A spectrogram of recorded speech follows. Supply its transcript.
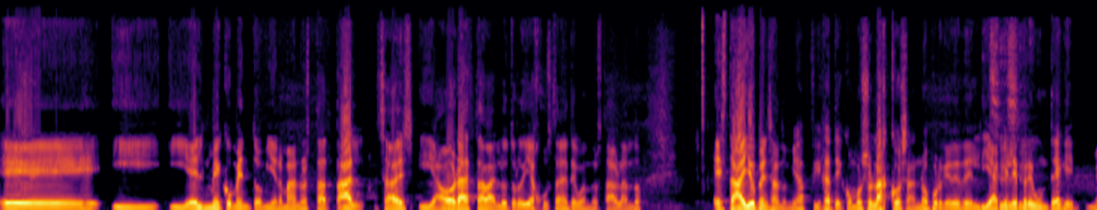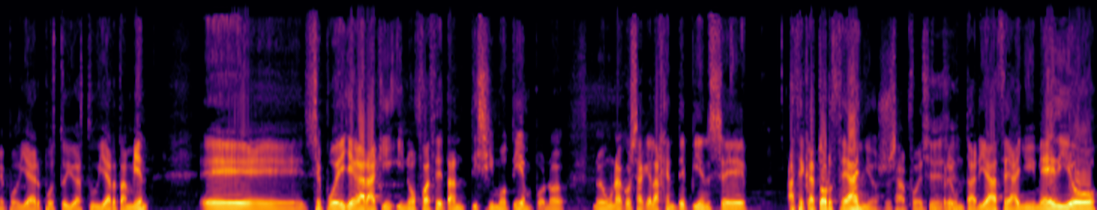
eh, y, y él me comentó, mi hermano está tal, ¿sabes? Y ahora estaba el otro día, justamente cuando estaba hablando, estaba yo pensando, mira, fíjate cómo son las cosas, ¿no? Porque desde el día Sí, que le pregunté, que me podía haber puesto yo a estudiar también, eh, se puede llegar aquí y no fue hace tantísimo tiempo, ¿no? No es una cosa que la gente piense hace 14 años, o sea, fue, Sí, te sí. preguntaría hace año y medio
